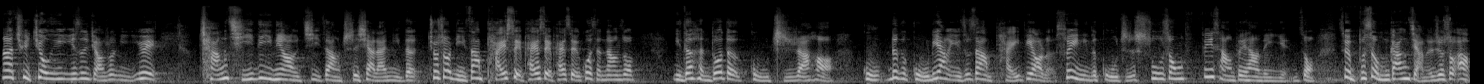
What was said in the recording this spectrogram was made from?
那去就医，医生讲说你因为长期利尿剂这样吃下来，你的就说你这样排水、排水、排水过程当中。你的很多的骨质啊，哈，骨那个骨量也就这样排掉了，所以你的骨质疏松非常非常的严重，所以不是我们刚刚讲的，就是说啊，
